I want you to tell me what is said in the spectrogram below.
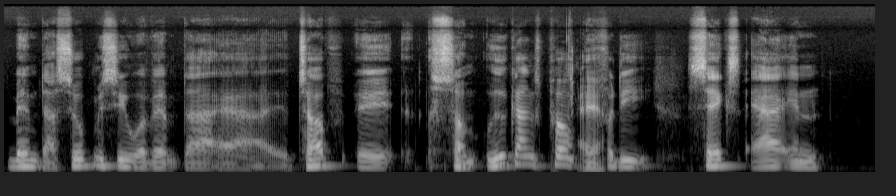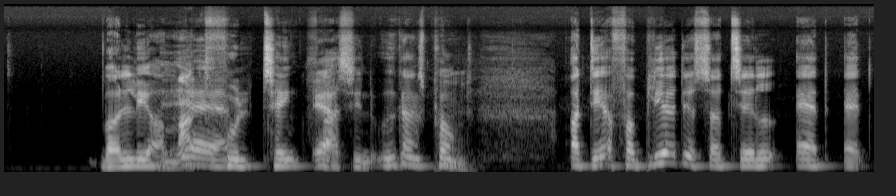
hvem der er submissiv og hvem der er øh, top, øh, som udgangspunkt, Ja, ja, ja. ja. fordi sex er en voldelig og Ja, ja. magtfuld ting fra Ja. ja. sin udgangspunkt. Mm. Og derfor bliver det så til, at, at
